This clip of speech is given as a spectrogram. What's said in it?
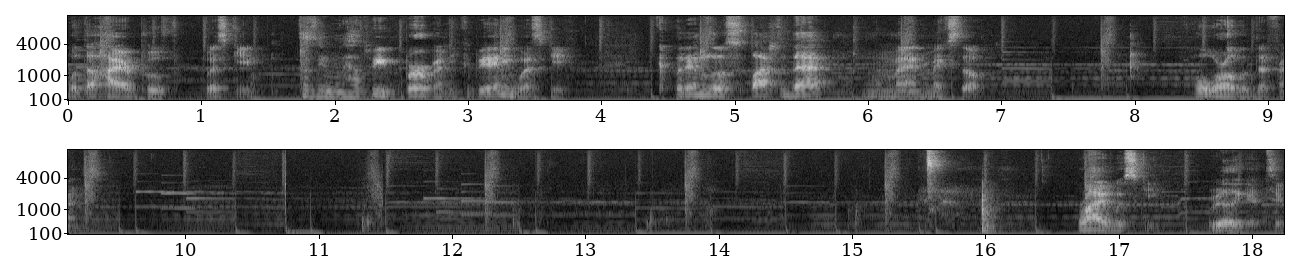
with the higher proof whiskey. It doesn't even have to be bourbon, it could be any whiskey. You could put in a little splash of that. Oh man, makes the whole world of difference. Rye whiskey, really good too.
